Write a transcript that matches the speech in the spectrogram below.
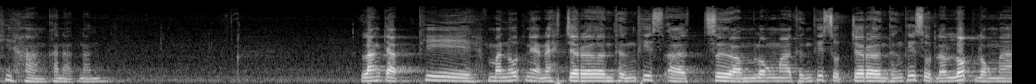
ที่ห่างขนาดนั้น หลังจากที่มนุษย์เนี่ยนะเจริญถึงที่เสื่อมลงมาถึงที่สุดเจริญถึงที่สุดแล้วลดลงมา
